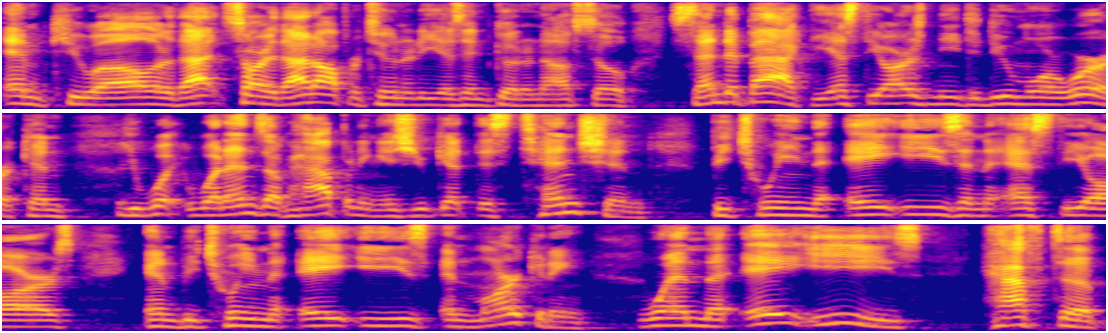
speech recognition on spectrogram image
MQL or that sorry that opportunity isn't good enough, so send it back. The SDRs need to do more work, and you, what what ends up happening is you get this tension between the AEs and the SDRs, and between the AEs and marketing. When the AEs have to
